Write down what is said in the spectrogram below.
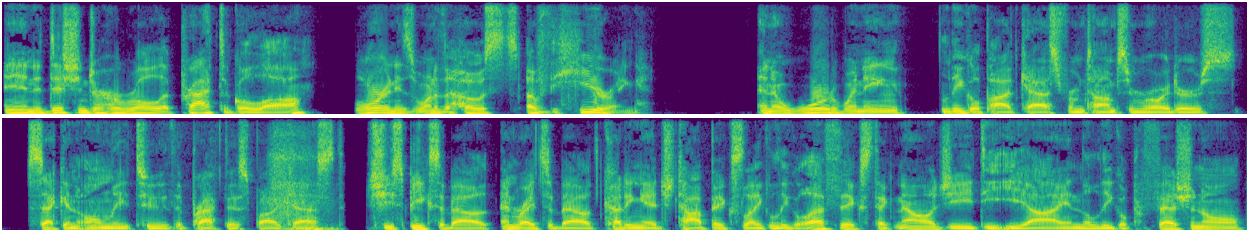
In addition to her role at Practical Law, Lauren is one of the hosts of The Hearing, an award winning legal podcast from Thomson Reuters, second only to the Practice podcast. She speaks about and writes about cutting edge topics like legal ethics, technology, DEI, and the legal professional,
